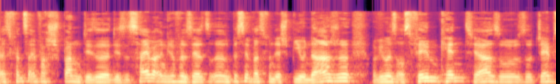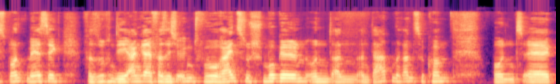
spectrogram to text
ich fand es einfach spannend, diese, diese Cyberangriffe, das ist ja so ein bisschen was von der Spionage, wie man es aus Filmen kennt, ja, so, so James Bond-mäßig, versuchen die Angreifer sich irgendwo reinzuschmuggeln und an, an Daten ranzukommen. Und äh,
